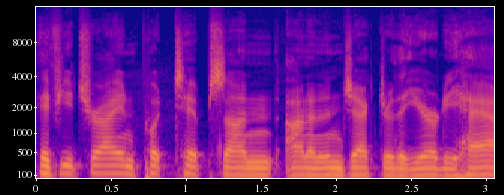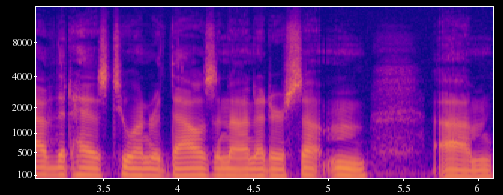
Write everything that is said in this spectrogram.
if you try and put tips on, on an injector that you already have that has two hundred thousand on it or something, um,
